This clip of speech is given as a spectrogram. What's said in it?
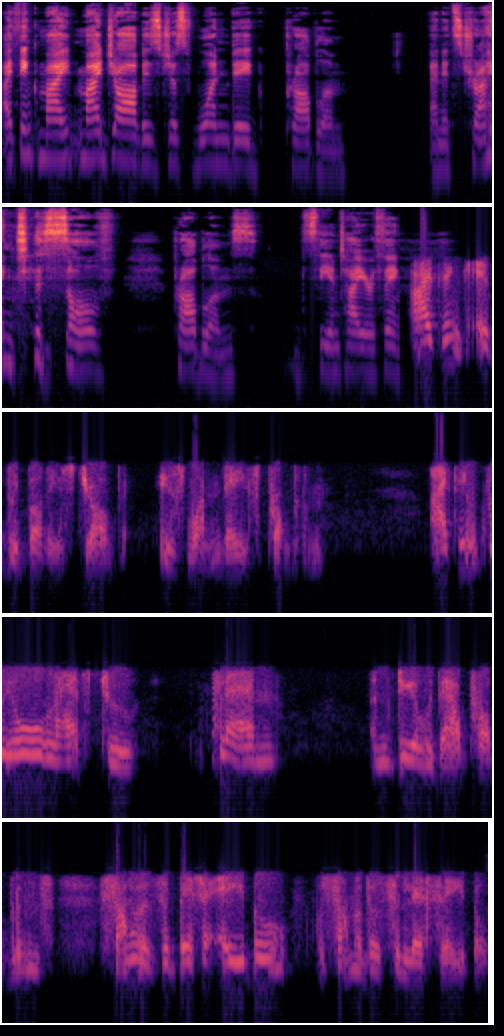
I think my my job is just one big problem and it's trying to solve problems. It's the entire thing. I think everybody's job is one day's problem. I think we all have to plan and deal with our problems. Some of us are better able, some of us are less able.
